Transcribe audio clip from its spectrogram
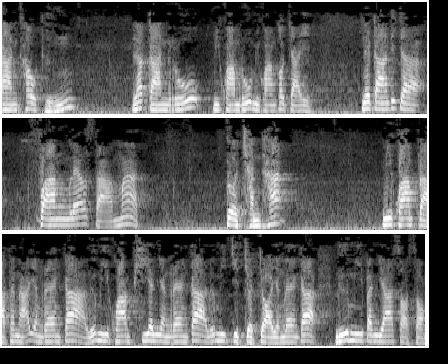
การเข้าถึง และการรู้มีความรู้มีความเข้าใจ ในการที่จะฟังแล้วสามารถ เกิดฉันทะ มีความปรารถนาอย่างแรงกล้า หรือมีความเพียรอย่างแรงกล้า หรือมีจิตจดจ่ออย่างแรงกล้า หรือมีปัญญาสอดส่อง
